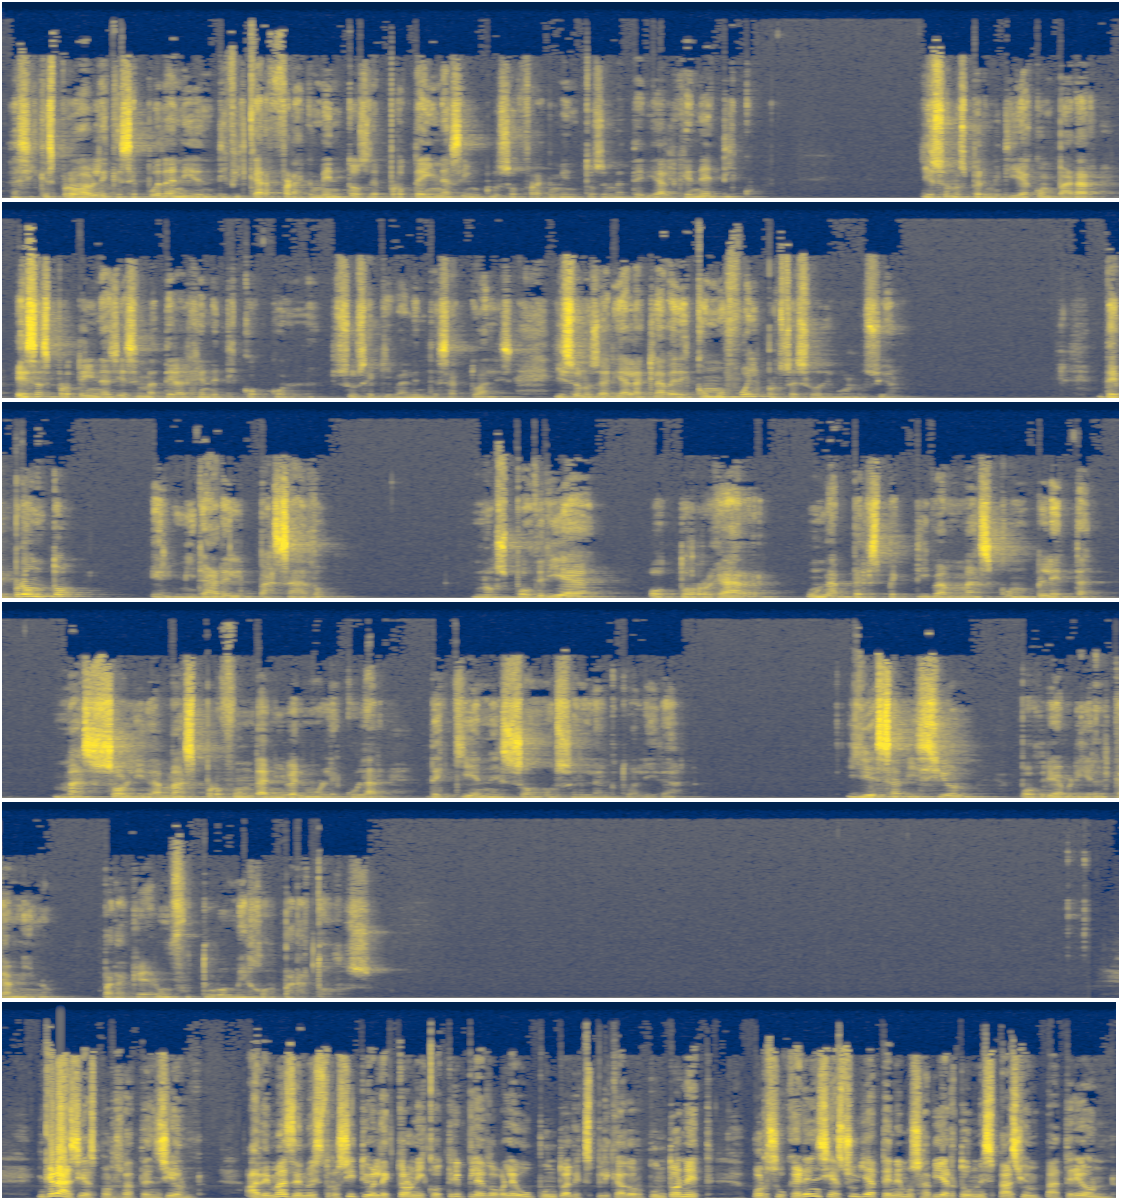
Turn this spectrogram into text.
Así que es probable que se puedan identificar fragmentos de proteínas e incluso fragmentos de material genético. Y eso nos permitiría comparar esas proteínas y ese material genético con sus equivalentes actuales. Y eso nos daría la clave de cómo fue el proceso de evolución. De pronto, el mirar el pasado nos podría otorgar una perspectiva más completa, más sólida, más profunda a nivel molecular de quiénes somos en la actualidad. Y esa visión podría abrir el camino para crear un futuro mejor para todos. Gracias por su atención. Además de nuestro sitio electrónico www.alexplicador.net, por sugerencia suya tenemos abierto un espacio en Patreon,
